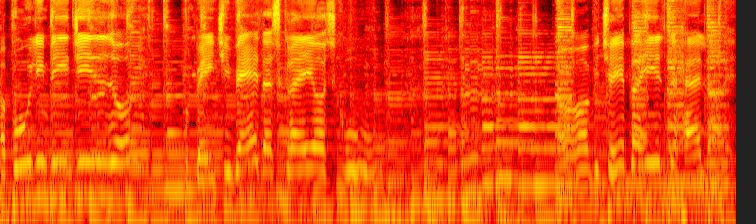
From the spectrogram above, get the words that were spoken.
Og boligen blev givet op. På benchen hvad der skræg og skru. Og vi tæpper helt til halvleg.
